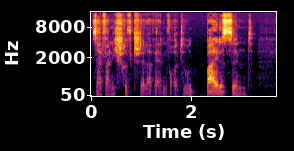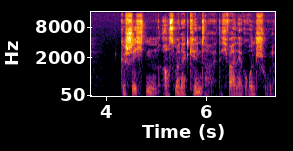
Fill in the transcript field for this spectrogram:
seit wann ich Schriftsteller werden wollte. Und beides sind Geschichten aus meiner Kindheit. Ich war in der Grundschule.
